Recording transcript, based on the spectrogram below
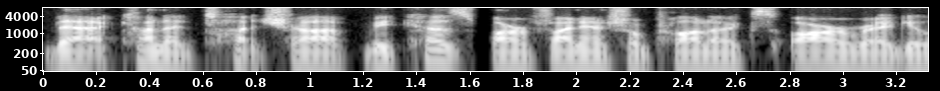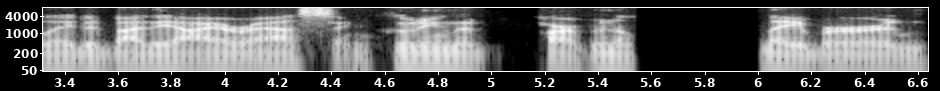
that kind of touch up because our financial products are regulated by the IRS, including the Department of Labor and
